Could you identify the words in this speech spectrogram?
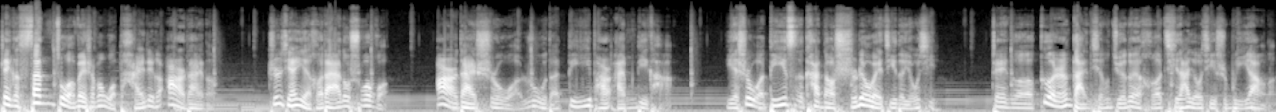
这个三座为什么我排这个二代呢？之前也和大家都说过，二代是我入的第一盘 MD 卡，也是我第一次看到十六位机的游戏。这个个人感情绝对和其他游戏是不一样的。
